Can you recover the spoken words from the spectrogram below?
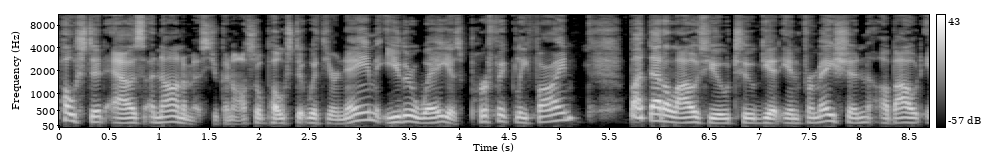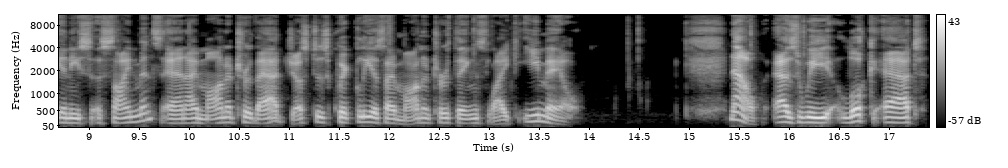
post it as anonymous. You can also post it with your name. Either way is perfectly fine, but that allows you to get information about any assignments, and I monitor that just as quickly as I monitor things like email. Now, as we look at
